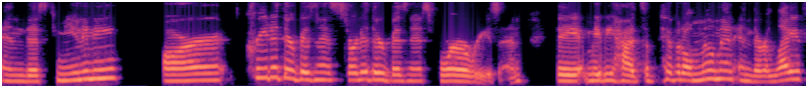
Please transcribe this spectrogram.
in this community are created their business, started their business for a reason. They maybe had some pivotal moment in their life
